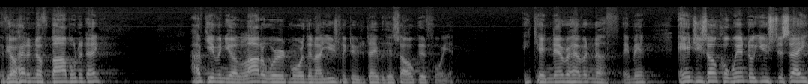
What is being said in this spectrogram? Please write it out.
Have y'all had enough Bible today? I've given you a lot of word more than I usually do today, but it's all good for you. He can never have enough. Amen. Angie's Uncle Wendell used to say,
